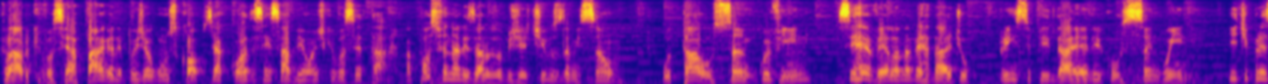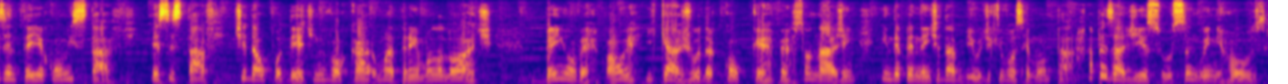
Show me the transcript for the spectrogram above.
Claro que você apaga depois de alguns copos e acorda sem saber onde que você está. Após finalizar os objetivos da missão, o tal Sanguinevin se revela na verdade o príncipe daédrico Sanguine, e te presenteia com o Staff. Esse Staff te dá o poder de invocar uma Dremula Lord bem overpower e que ajuda qualquer personagem, independente da build que você montar. Apesar disso, o Sanguine Rose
